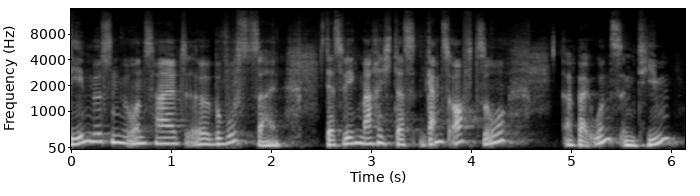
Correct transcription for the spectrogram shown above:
dem müssen wir uns halt äh, bewusst sein. Deswegen mache ich das ganz oft so äh, bei uns im Team,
